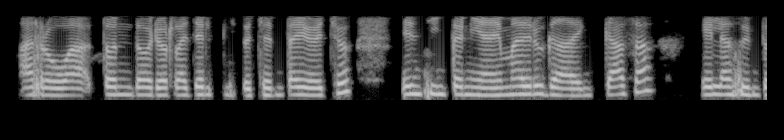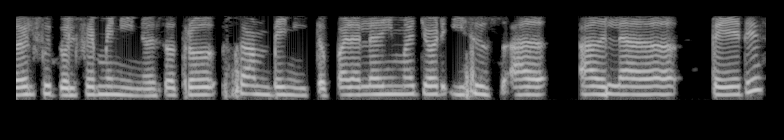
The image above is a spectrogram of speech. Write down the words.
arroba Tondoro Raya el Piso 88, en sintonía de madrugada en casa. El asunto del fútbol femenino es otro San Benito para la Di Mayor y sus adlateres.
